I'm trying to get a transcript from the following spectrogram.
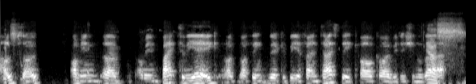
I hope so. I mean, uh, I mean, back to the egg. I, I think there could be a fantastic archive edition of that. Yes.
